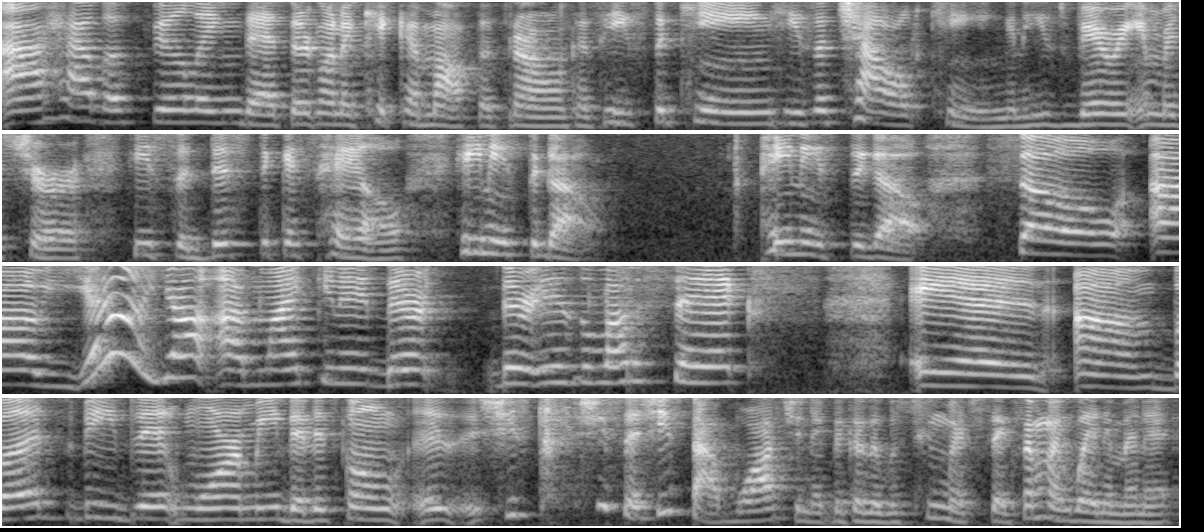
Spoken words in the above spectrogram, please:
I have a feeling that they're going to kick him off the throne because he's the king. He's a child king and he's very immature. He's sadistic as hell. He needs to go. He needs to go. So, uh, yeah, y'all, I'm liking it. There, there is a lot of sex and um Busby did warn me that it's gonna she she said she stopped watching it because it was too much sex. I'm like wait a minute.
